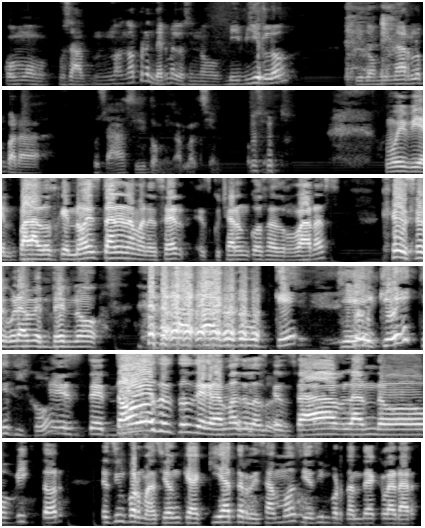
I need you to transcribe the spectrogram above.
cómo o sea, no, no aprendérmelo, sino vivirlo y dominarlo para, pues ya sí, dominarlo al 100%. Muy bien. Para los que no están en Amanecer, escucharon cosas raras que seguramente no. Como, ¿Qué? ¿Qué? ¿Qué? ¿Qué dijo? Este, todos estos diagramas de los que está hablando Víctor es información que aquí aterrizamos y es importante aclarar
